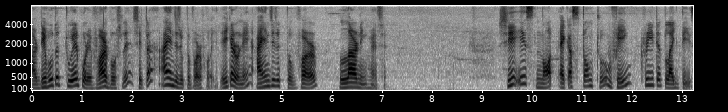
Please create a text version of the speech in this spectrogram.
আর devoted to এর পরে verb বসলে সেটা ing যুক্ত verb হয় এই কারণে ing যুক্ত verb learning হয়েছে she is not accustomed to being treated like this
